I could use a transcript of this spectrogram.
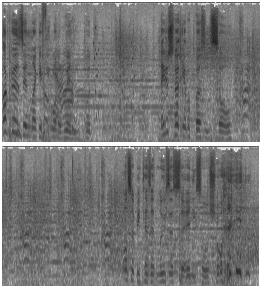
Not good as in like if you want to win, but they just hurt the other person's soul. Also because it loses to any of short.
